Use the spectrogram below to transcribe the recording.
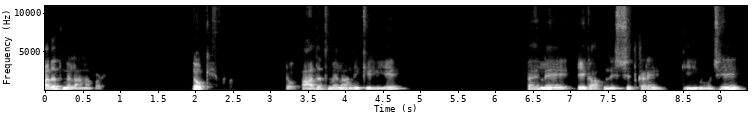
आदत में लाना पड़े। ओके। तो आदत में लाने के लिए पहले एक आप निश्चित करें कि मुझे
